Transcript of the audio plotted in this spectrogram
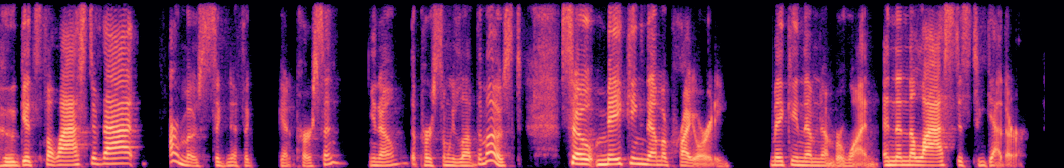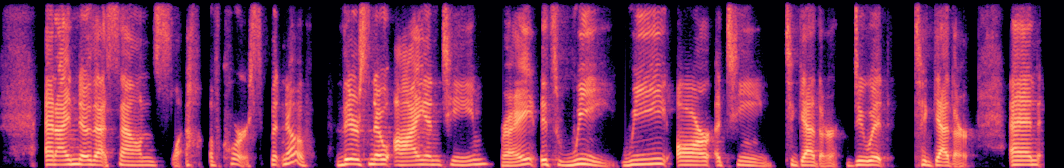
Who gets the last of that? Our most significant person, you know, the person we love the most. So, making them a priority, making them number one. And then the last is together. And I know that sounds like, of course, but no, there's no I in team, right? It's we. We are a team together. Do it together. And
